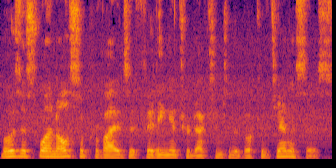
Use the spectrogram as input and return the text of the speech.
Moses 1 also provides a fitting introduction to the book of Genesis.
